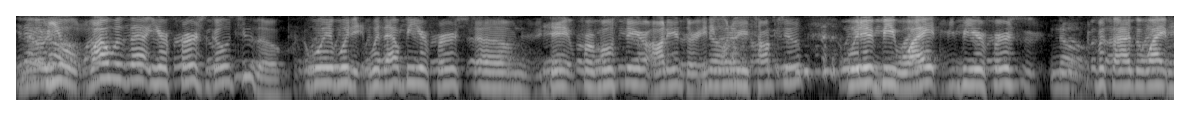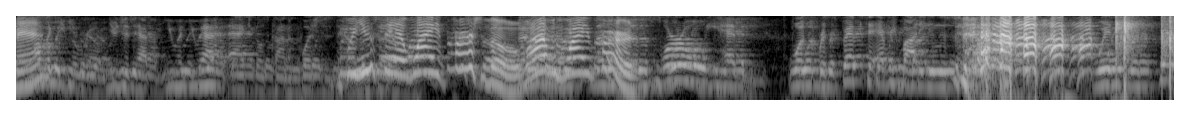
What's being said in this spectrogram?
You No, never you. know. Why was that your first go-to though? Would would, would that be your first um, day for most of your audience or anyone who you talk to? Would it be white? Be your first No. besides a white man? gonna keep it real. You just have to. You, you have to ask those kind of questions. Well, you said white first though. Why was white The first? swirl be heavy. With respect to everybody in this world. with respect,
